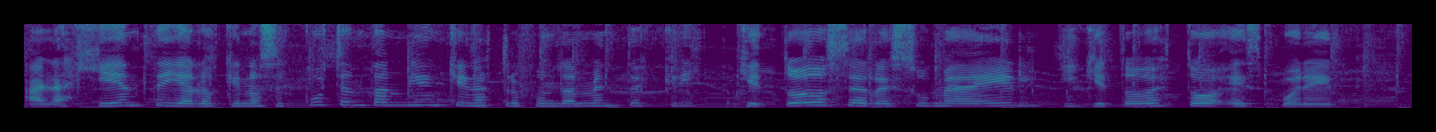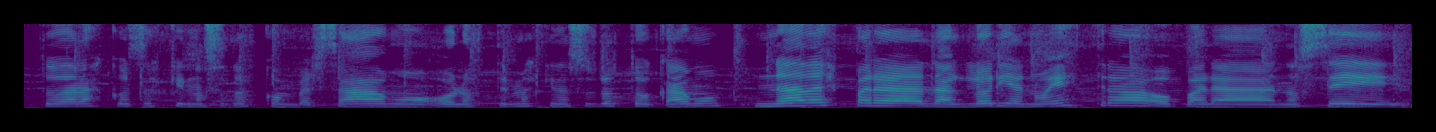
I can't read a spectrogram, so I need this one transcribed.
a la gente y a los que nos escuchan también que nuestro fundamento es Cristo, que todo se resume a Él y que todo esto es por Él. Todas las cosas que nosotros conversamos o los temas que nosotros tocamos, nada es para la gloria nuestra o para, no sé,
